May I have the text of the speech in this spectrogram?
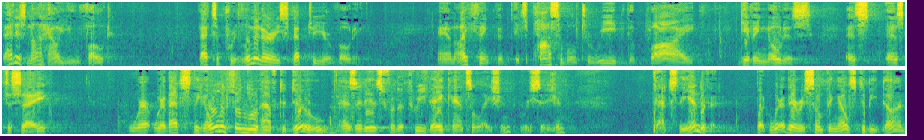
that is not how you vote. That's a preliminary step to your voting. And I think that it's possible to read the by giving notice as, as to say, where, where that's the only thing you have to do, as it is for the three day cancellation, rescission, that's the end of it. But where there is something else to be done,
